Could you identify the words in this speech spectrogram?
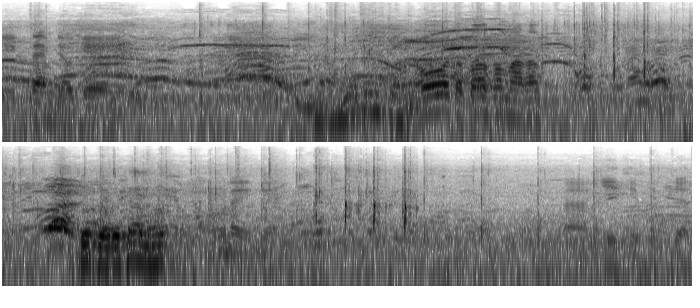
อีกแต้มเดียวเกม โอ้ตะก้อเข้ามาครับเพื่อโปรได้แต้มครับโอ้ได้เกมอ่ายี่สิบเจ็ด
